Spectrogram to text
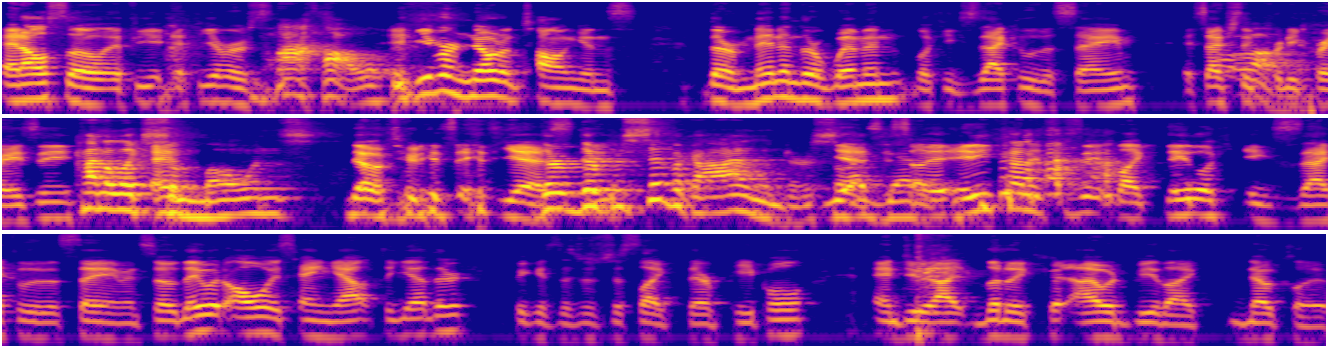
And also, if you if you ever Wow. if you ever known a Tongans, their men and their women look exactly the same. It's actually pretty Oh. crazy. Kind of like And- Samoans. No, dude, it's it's yes, they're they're Pacific Islanders. So yes. So any kind of like they look exactly the same, and so they would always hang out together because this was just like their people. And dude, I literally could, I would be like, no clue.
